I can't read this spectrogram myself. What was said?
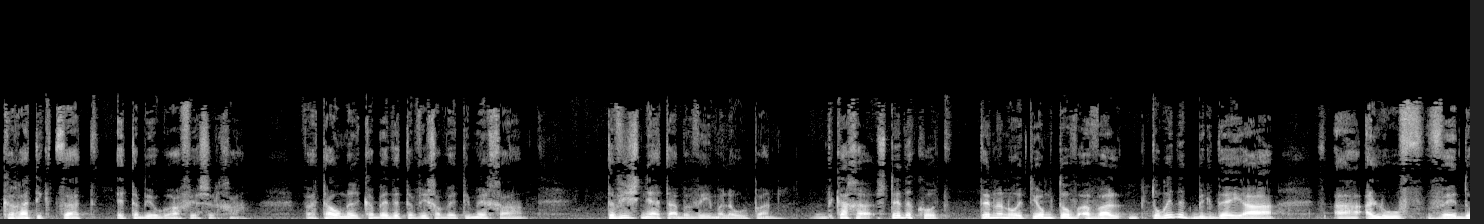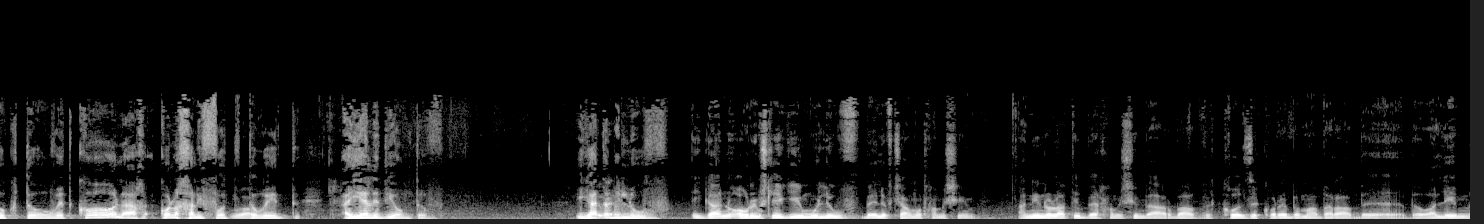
קראתי קצת את הביוגרפיה שלך, ואתה אומר, כבד את אביך ואת אמך, תביא שנייה את אבא ואמא לאולפן. ככה, שתי דקות, תן לנו את יום טוב, אבל תוריד את בגדי האלוף ודוקטור ואת כל, ה, כל החליפות, וואו. תוריד. הילד יום טוב. הגעת מלוב. הגענו, ההורים שלי הגיעו מלוב ב-1950. אני נולדתי ב-54, וכל זה קורה במעברה, באוהלים,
